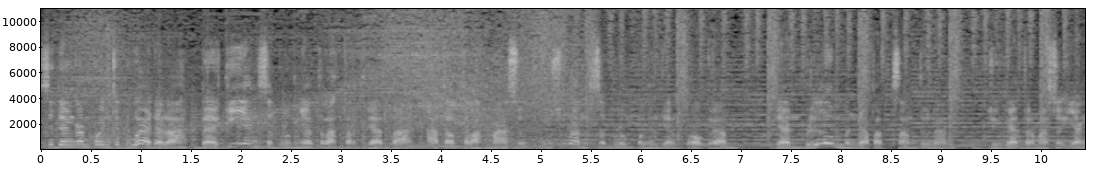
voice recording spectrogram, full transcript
Sedangkan poin kedua adalah bagi yang sebelumnya telah terdata atau telah masuk usulan sebelum penghentian program dan belum mendapat santunan juga termasuk yang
